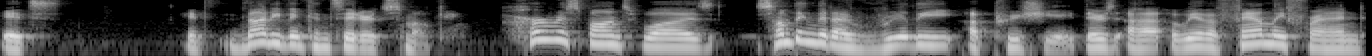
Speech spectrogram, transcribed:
It's It's not even considered smoking. Her response was something that I really appreciate. There's uh, we have a family friend,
